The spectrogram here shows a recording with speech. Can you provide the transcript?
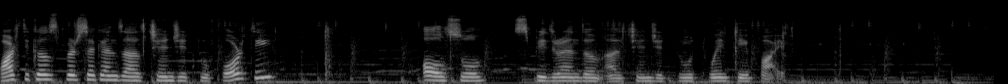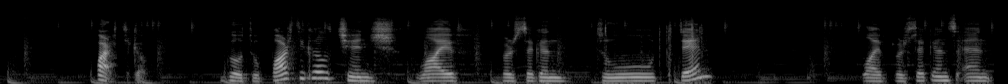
particles per second, I'll change it to 40. Also speed random, I'll change it to 25. Particle. Go to particle, change life per second to 10 life per seconds and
